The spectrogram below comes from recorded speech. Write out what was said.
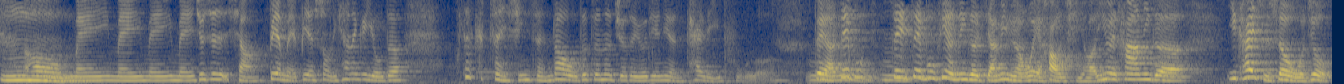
嗯、然后没没没没，就是想变美变瘦。你看那个有的，这个整形整到我都真的觉得有点点太离谱了。对啊，嗯、这部、嗯、这这部片那个假面女郎我也好奇哈，因为她那个一开始的时候我就。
